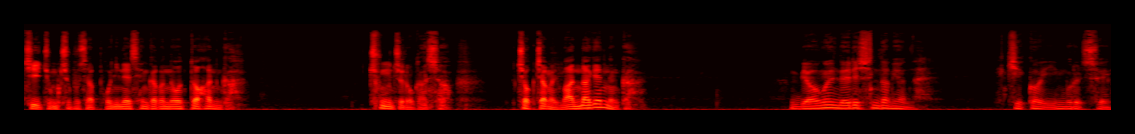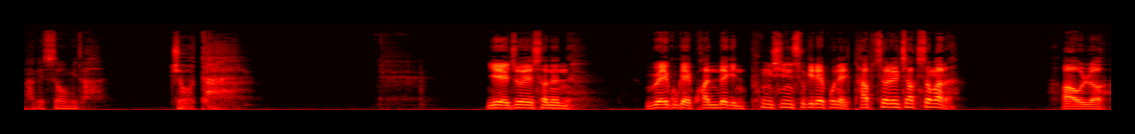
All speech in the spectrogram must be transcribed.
지중추부사 본인의 생각은 어떠한가? 충주로 가서 적장을 만나겠는가? 명을 내리신다면 기꺼이 임무를 수행하겠사옵니다. 좋다. 예조에서는 외국의 관백인 풍신수길에 보낼 답서를 작성하라. 아울러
